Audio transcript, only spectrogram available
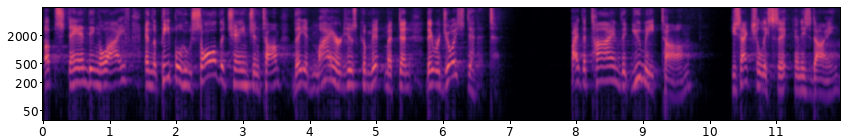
upstanding life. And the people who saw the change in Tom, they admired his commitment and they rejoiced in it. By the time that you meet Tom, he's actually sick and he's dying.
